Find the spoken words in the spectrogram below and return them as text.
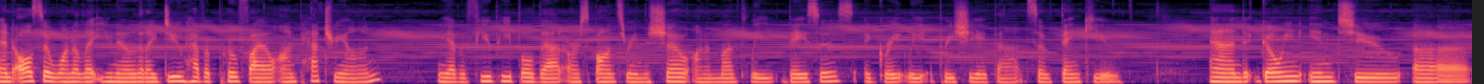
and also want to let you know that I do have a profile on Patreon. We have a few people that are sponsoring the show on a monthly basis. I greatly appreciate that. So thank you. And going into, uh,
